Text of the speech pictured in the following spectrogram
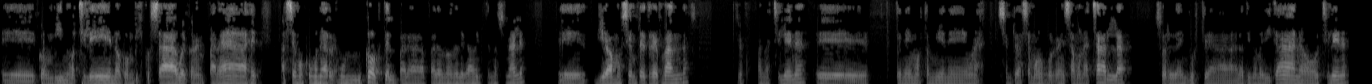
eh, con vino chileno, con pisco sour, con empanadas, hacemos como un cóctel para, para los delegados internacionales. Eh, llevamos siempre tres bandas, tres bandas chilenas. Eh, tenemos también eh, una, siempre hacemos, organizamos una charla sobre la industria latinoamericana o chilena.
